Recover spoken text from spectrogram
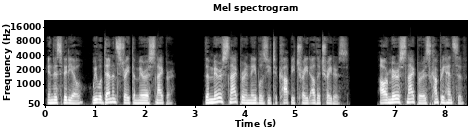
In this video, we will demonstrate the Mirror Sniper. The Mirror Sniper enables you to copy trade other traders. Our Mirror Sniper is comprehensive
